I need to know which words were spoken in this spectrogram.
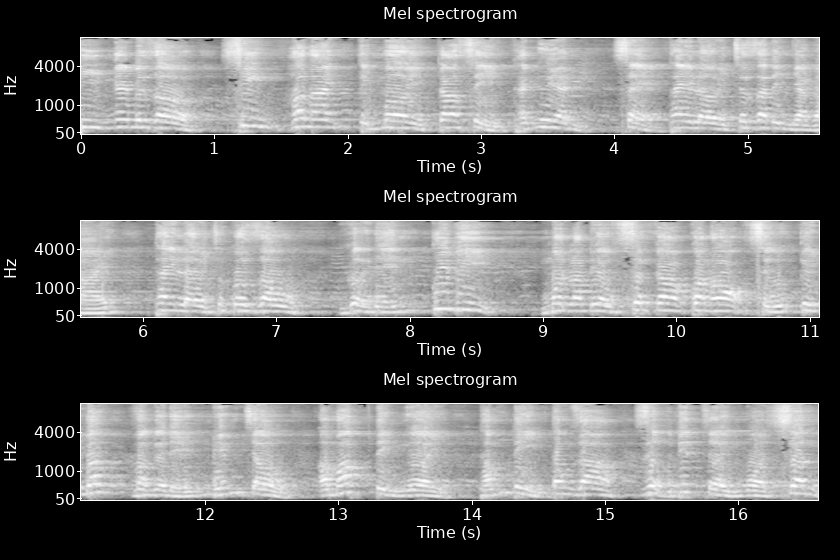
thì ngay bây giờ xin hân hạnh kính mời ca sĩ Khánh Huyền sẽ thay lời cho gia đình nhà gái, thay lời cho cô dâu gửi đến quý vị một làn điệu sơn cao quan họ xứ kinh bắc và gửi đến miếng trầu ấm áp tình người thắm tình tông ra giữa một tiết trời mùa xuân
